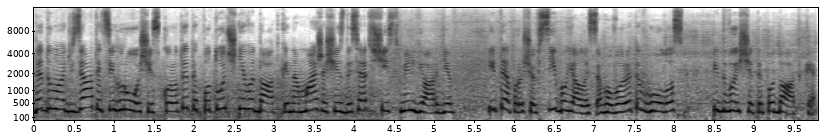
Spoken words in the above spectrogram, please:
Де думають взяти ці гроші, скоротити поточні видатки на майже 66 мільярдів. І те, про що всі боялися говорити вголос – підвищити податки.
